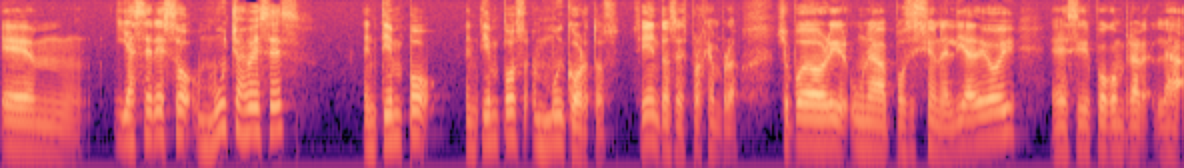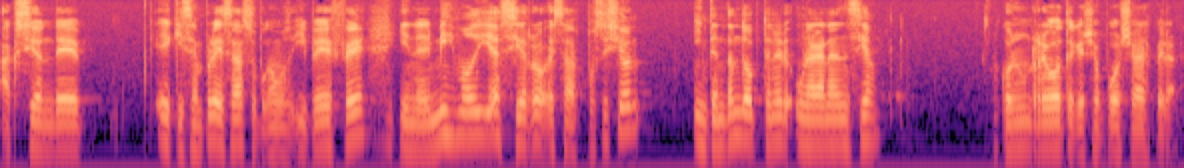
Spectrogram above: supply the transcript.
Em, y hacer eso muchas veces en tiempo en tiempos muy cortos. ¿sí? Entonces, por ejemplo, yo puedo abrir una posición el día de hoy, es decir, puedo comprar la acción de X empresa, supongamos IPF, y en el mismo día cierro esa posición intentando obtener una ganancia con un rebote que yo puedo llegar a esperar.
